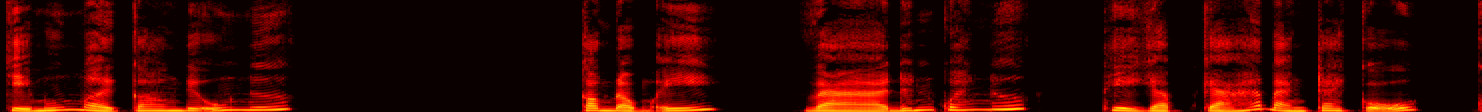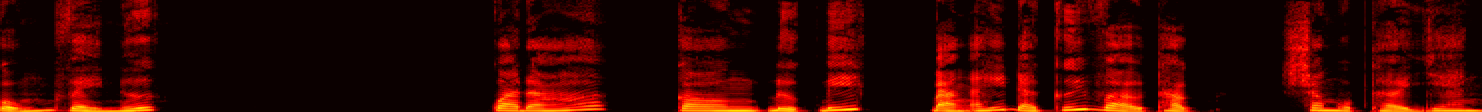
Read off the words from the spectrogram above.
chị muốn mời con đi uống nước. Con đồng ý và đến quán nước thì gặp cả bạn trai cũ cũng về nước. Qua đó, con được biết bạn ấy đã cưới vợ thật sau một thời gian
